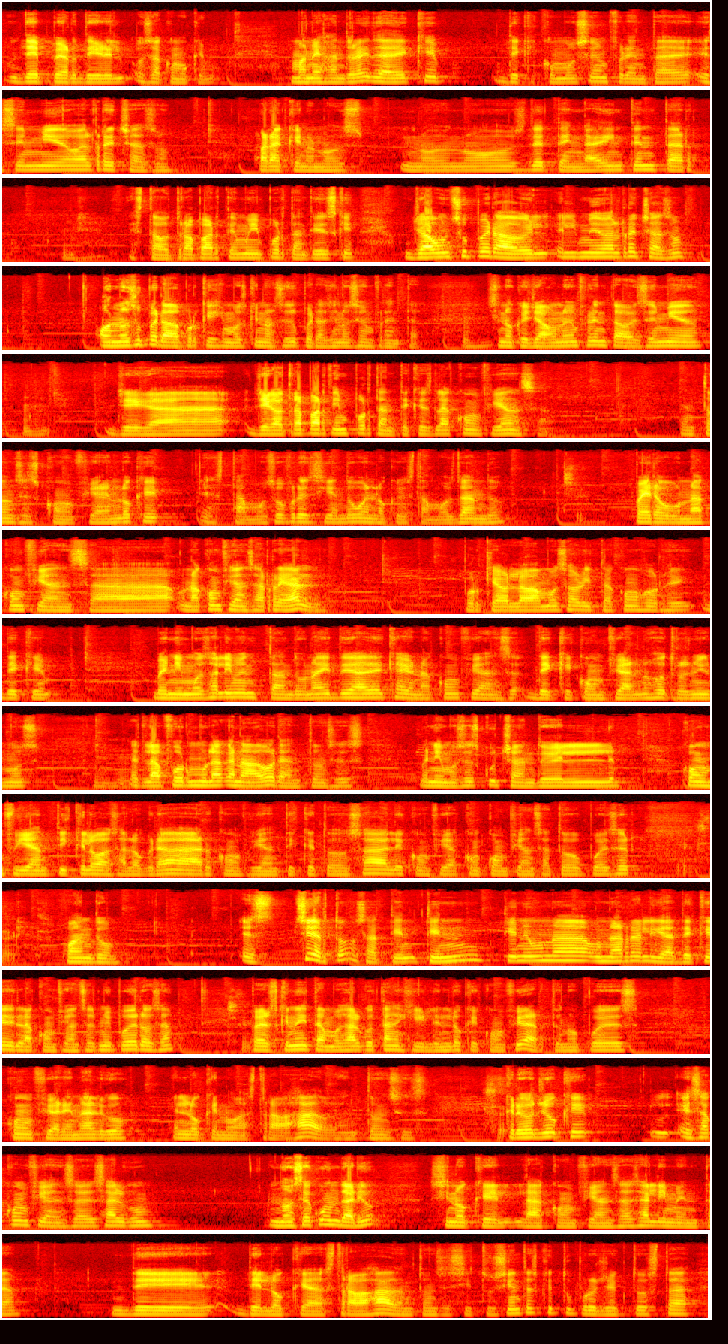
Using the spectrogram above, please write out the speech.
de perder, el, o sea, como que manejando la idea de que de que cómo se enfrenta ese miedo al rechazo para que no nos, no nos detenga de intentar. Esta otra parte muy importante es que ya aún superado el, el, miedo al rechazo, o no superado porque dijimos que no se supera si no se enfrenta, sino que ya uno ha enfrentado ese miedo, llega, llega otra parte importante que es la confianza. Entonces, confiar en lo que estamos ofreciendo o en lo que estamos dando, pero una confianza, una confianza real, porque hablábamos ahorita con Jorge de que venimos alimentando una idea de que hay una confianza, de que confiar en nosotros mismos es la fórmula ganadora. Entonces venimos escuchando el confía en ti que lo vas a lograr, confía en ti que todo sale, confía, con confianza todo puede ser. Exacto. Cuando es cierto, o sea, tiene, tiene, una, una, realidad de que la confianza es muy poderosa, pero es que necesitamos algo tangible en lo que confiar. Tú no puedes confiar en algo en lo que no has trabajado. Entonces, creo yo que esa confianza es algo no secundario, sino que la confianza se alimenta de, de, lo que has trabajado. Entonces, si tú sientes que tu proyecto está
